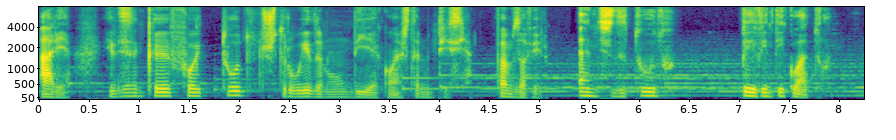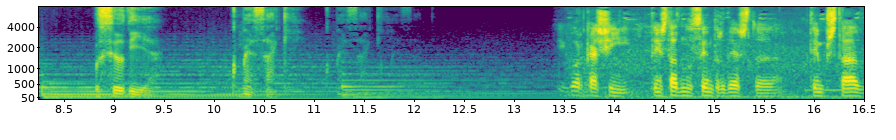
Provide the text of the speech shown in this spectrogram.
área e dizem que foi tudo destruído num dia com esta notícia. Vamos ouvir. Antes de tudo, P24. O seu dia começa aqui. Começa aqui. Igor Cachim tem estado no centro desta tempestade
